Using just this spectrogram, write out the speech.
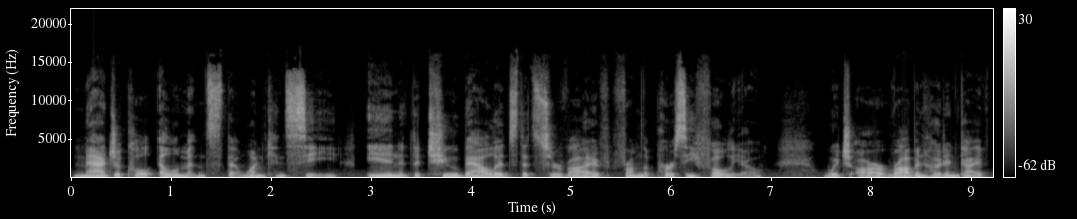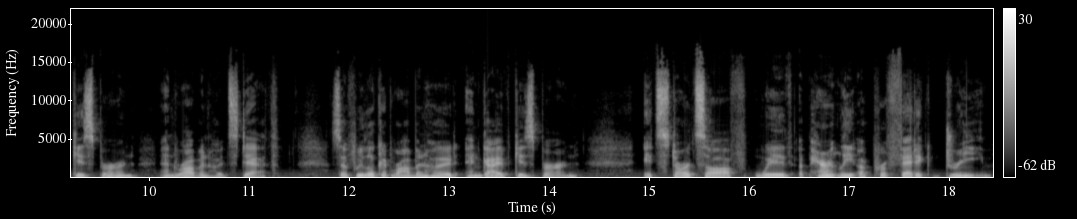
magical elements that one can see in the two ballads that survive from the Percy Folio, which are Robin Hood and Guy of Gisborne and Robin Hood's Death. So if we look at Robin Hood and Guy of Gisborne, it starts off with apparently a prophetic dream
